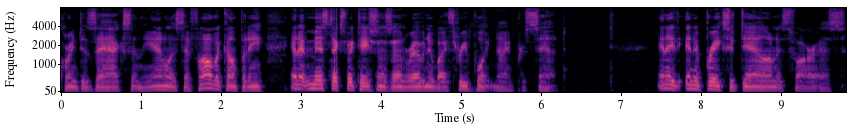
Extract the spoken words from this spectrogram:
according to Zacks and the analysts that follow the company, and it missed expectations on revenue by 3.9%. And it, and it breaks it down as far as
